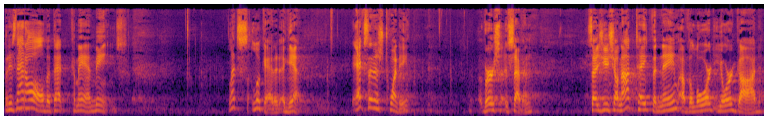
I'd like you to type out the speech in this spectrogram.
But is that all that that command means? Let's look at it again. Exodus 20, verse 7 says, You shall not take the name of the Lord your God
